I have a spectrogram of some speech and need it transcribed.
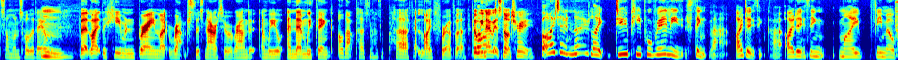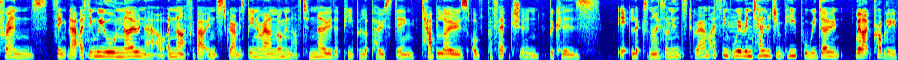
someone's holiday. Hmm. But like the human brain like wraps this narrative around it and we and then we think, oh that person has a perfect life forever. But we know it's not true. But I don't know, like, do people really think that? I don't think that. I don't think my female friends think that. I think we all know now enough about Instagram. It's been around long enough to know that people are posting tableaus of perfection because it looks nice on Instagram. I think we're intelligent people. We don't We're like probably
